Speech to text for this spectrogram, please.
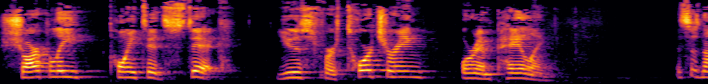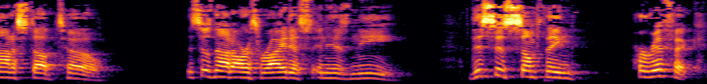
sharply pointed stick used for torturing or impaling. This is not a stub toe. This is not arthritis in his knee. This is something horrific.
